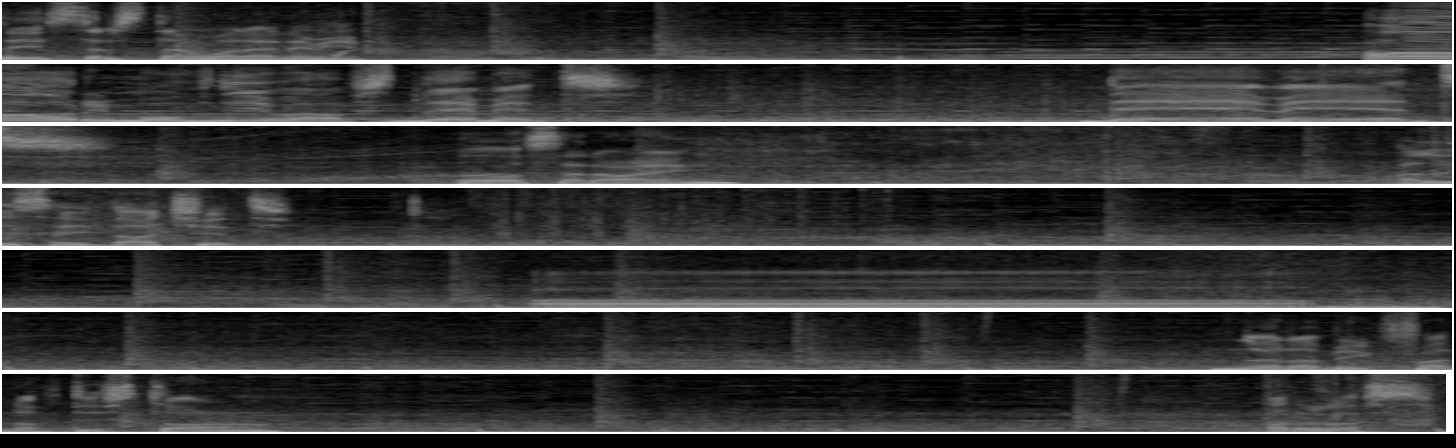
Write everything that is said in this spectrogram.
Taser stun one enemy. Oh, remove debuffs, damn it. Damn it. That was annoying. At least I dodge it. Um, not a big fan of this turn. Hourglass.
